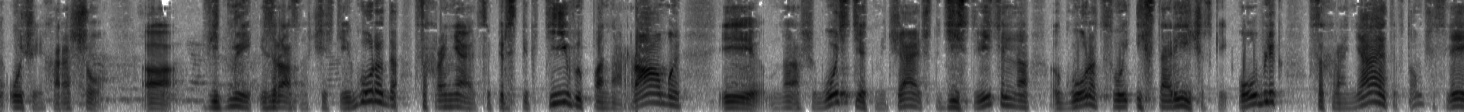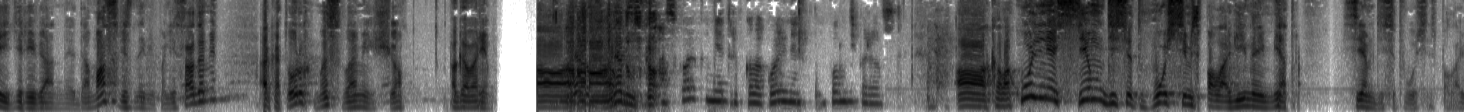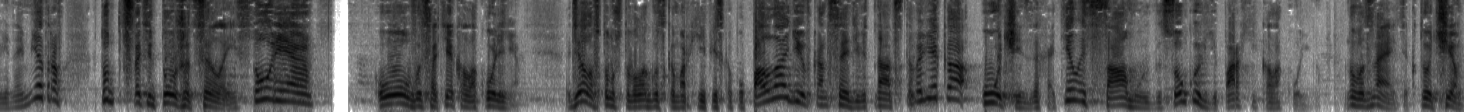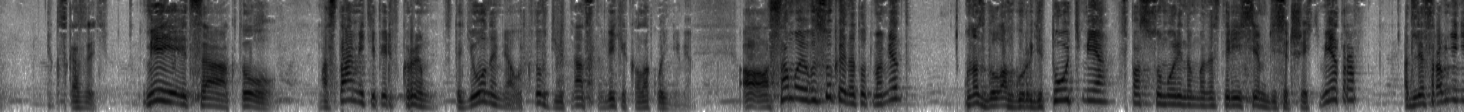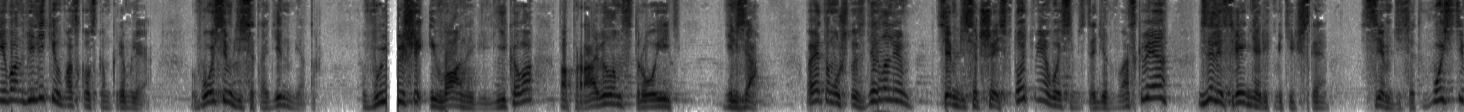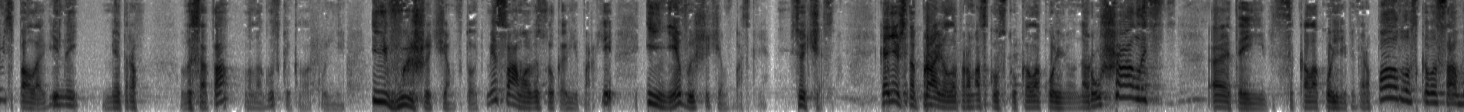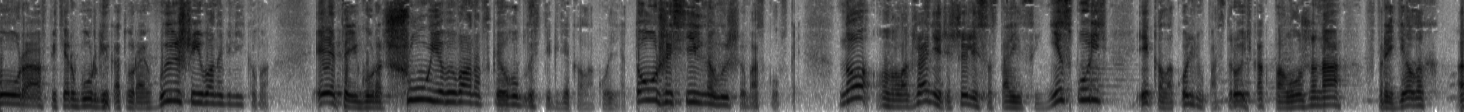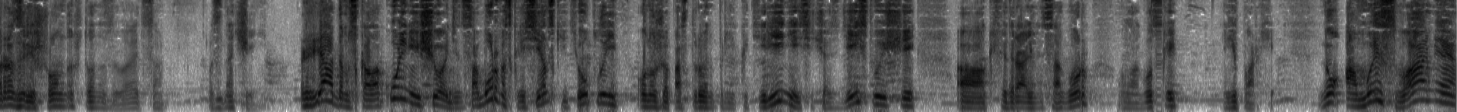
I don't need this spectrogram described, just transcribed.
очень хорошо а, видны из разных частей города, сохраняются перспективы, панорамы, и наши гости отмечают, что действительно город свой исторический облик сохраняет, и в том числе и деревянные дома с резными палисадами, о которых мы с вами еще поговорим. А, рядом, рядом с кол... а сколько метров колокольня? Помните, пожалуйста. А, колокольня 78,5 метров. 78,5 метров. Тут, кстати, тоже целая история о высоте колокольни. Дело в том, что Вологодскому архиепископу Палладию в конце XIX века очень захотелось самую высокую в епархии колокольню. Ну вот знаете, кто чем, так сказать, меряется, кто мостами теперь в Крым, стадионами, а вот кто в XIX веке колокольнями. А самая высокая на тот момент у нас была в городе Тотьме, в Спас-Суморином монастыре, 76 метров – а для сравнения, Иван Великий в Московском Кремле 81 метр. Выше Ивана Великого по правилам строить нельзя. Поэтому что сделали? 76 в Тотьме, 81 в Москве. Взяли среднее арифметическое. 78 с половиной метров высота Вологодской колокольни. И выше, чем в Тотьме, самая высокая в епархии, и не выше, чем в Москве. Все честно. Конечно, правило про московскую колокольню нарушалось. Это и колокольня Петропавловского собора в Петербурге, которая выше Ивана Великого. Это и город Шуя в Ивановской области, где колокольня тоже сильно выше московской. Но волокжане решили со столицей не спорить и колокольню построить как положено в пределах разрешенных, что называется, значений. Рядом с колокольней еще один собор, Воскресенский, теплый. Он уже построен при Екатерине и сейчас действующий, э, кафедральный собор Вологодской епархии. Ну, а мы с вами,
